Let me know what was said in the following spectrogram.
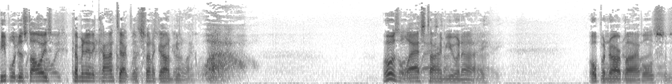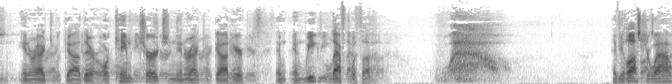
People just always coming into contact with the Son of God and being like, wow. When was the last time you and I opened our Bibles and interacted with God there, or came to church and interacted with God here, and, and we left with a wow? Have you lost your wow?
